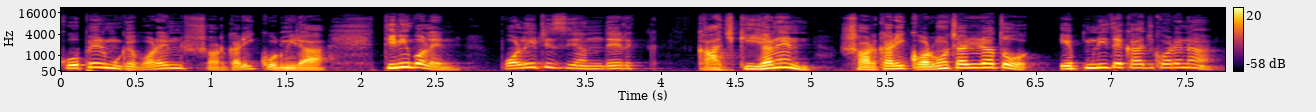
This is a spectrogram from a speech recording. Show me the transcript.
কোপের মুখে পড়েন সরকারি কর্মীরা। তিনি বলেন, পলিটিশিয়ানদের কাজ কি জানেন? সরকারি কর্মচারীরা তো এমনিতে কাজ করে না।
